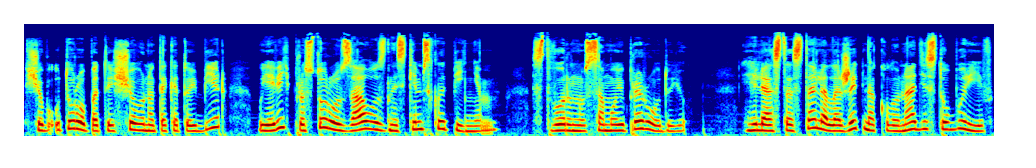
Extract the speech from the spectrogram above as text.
Щоб уторопати, що воно таке той бір, уявіть простору залу з низьким склепінням, створену самою природою. Гіляста стеля лежить на колонаді стовбурів,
